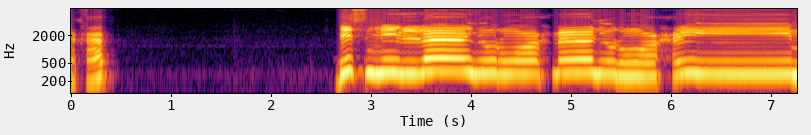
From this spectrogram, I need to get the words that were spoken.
นะครับบิสมิลลาฮิรราะห์มานิรราะฮีม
